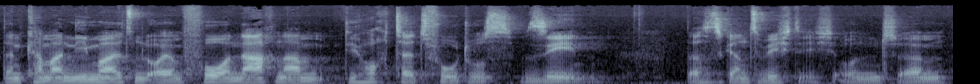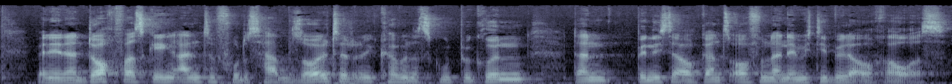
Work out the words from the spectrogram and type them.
dann kann man niemals mit eurem Vor- und Nachnamen die Hochzeitsfotos sehen. Das ist ganz wichtig. Und ähm, wenn ihr dann doch was gegen einzelne Fotos haben solltet und ihr könnt das gut begründen, dann bin ich da auch ganz offen, dann nehme ich die Bilder auch raus.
